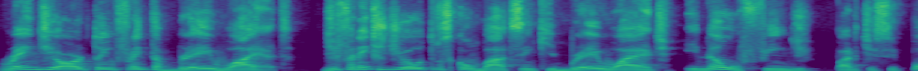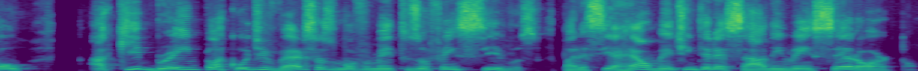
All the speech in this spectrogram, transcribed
Randy Orton enfrenta Bray Wyatt. Diferente de outros combates em que Bray Wyatt e não o Fiend participou, aqui Bray emplacou diversos movimentos ofensivos. Parecia realmente interessado em vencer Orton.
